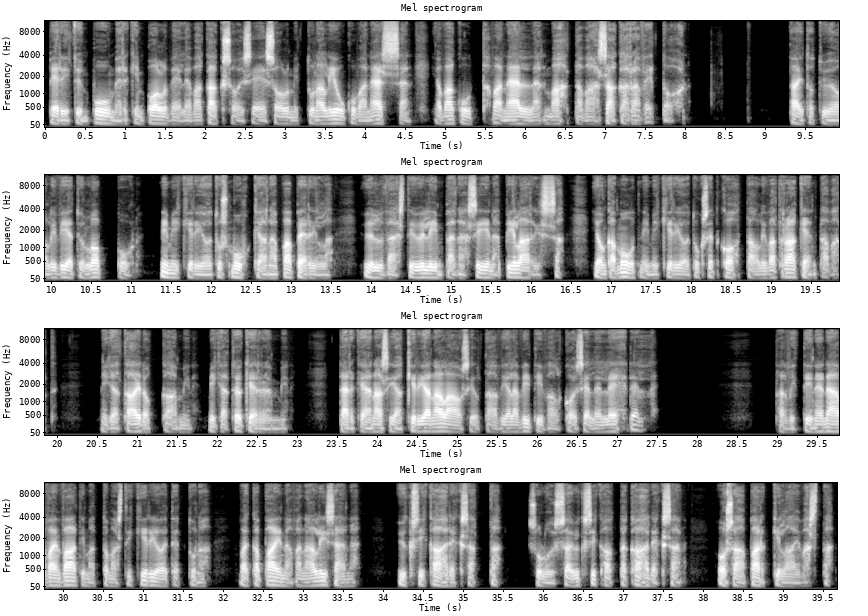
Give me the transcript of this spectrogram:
perityn puumerkin polveileva kaksoisee solmittuna liukuvan ässän ja vakuuttavan ällän mahtavaan sakaravetoon. Taitotyö oli viety loppuun, nimikirjoitus muhkeana paperilla, ylvästi ylimpänä siinä pilarissa, jonka muut nimikirjoitukset kohta olivat rakentavat, mikä taidokkaammin, mikä tökerömmin, tärkeän asiakirjan alaosiltaan vielä vitivalkoiselle lehdelle. Tarvittiin enää vain vaatimattomasti kirjoitettuna, vaikka painavana lisänä, yksi kahdeksatta, suluissa yksi kautta kahdeksan, osaa parkkilaivasta,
